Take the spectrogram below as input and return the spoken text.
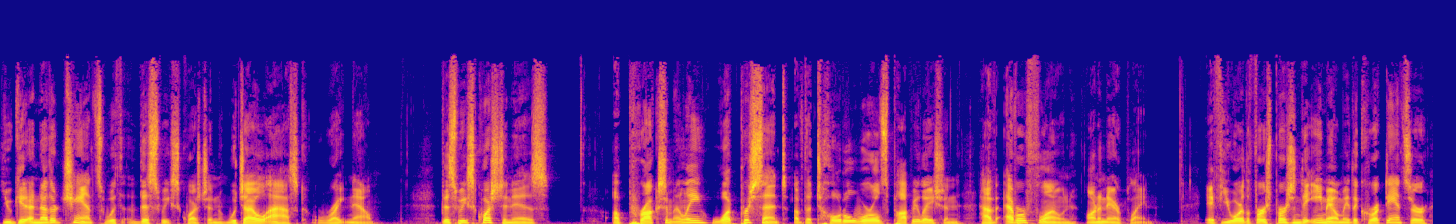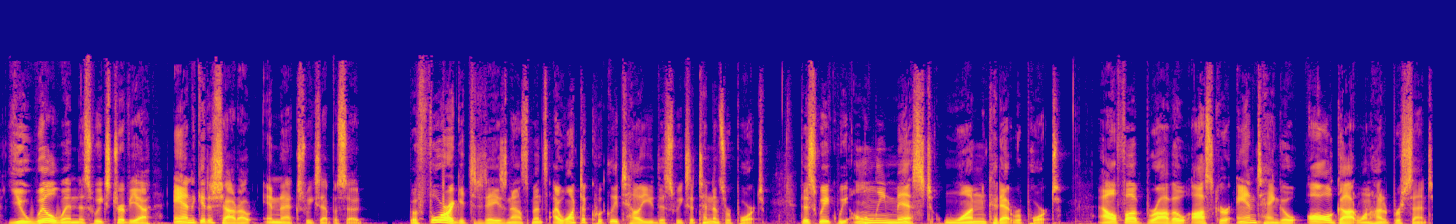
you get another chance with this week's question, which I will ask right now. This week's question is Approximately what percent of the total world's population have ever flown on an airplane? If you are the first person to email me the correct answer, you will win this week's trivia and get a shout out in next week's episode. Before I get to today's announcements, I want to quickly tell you this week's attendance report. This week we only missed one cadet report. Alpha, Bravo, Oscar, and Tango all got 100%,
